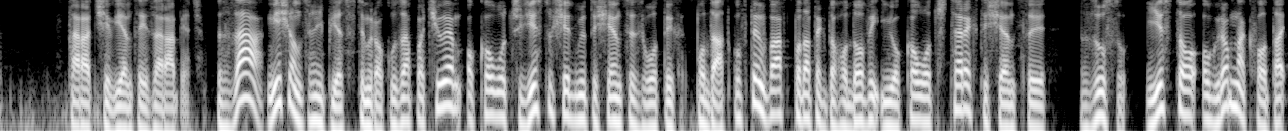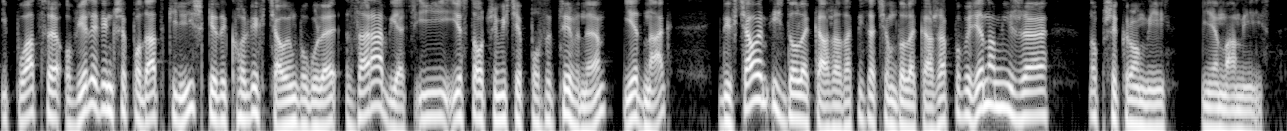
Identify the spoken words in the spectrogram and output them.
starać się więcej zarabiać. Za miesiąc lipiec w tym roku zapłaciłem około 37 tysięcy złotych podatków, w tym VAT, podatek dochodowy i około 4 tysięcy ZUS-u. Jest to ogromna kwota i płacę o wiele większe podatki niż kiedykolwiek chciałem w ogóle zarabiać. I jest to oczywiście pozytywne, jednak gdy chciałem iść do lekarza, zapisać się do lekarza, powiedziano mi, że no przykro mi, nie ma miejsc.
